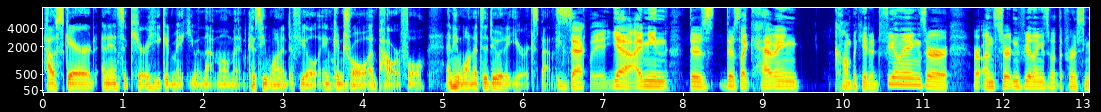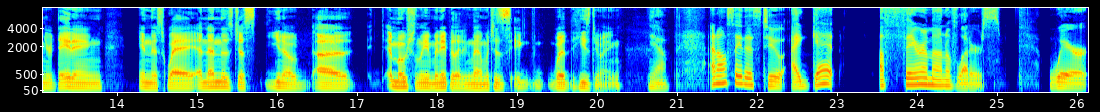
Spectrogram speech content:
how scared and insecure he could make you in that moment because he wanted to feel in control and powerful and he wanted to do it at your expense. Exactly. Yeah. I mean, there's there's like having complicated feelings or or uncertain feelings about the person you're dating in this way, and then there's just you know uh, emotionally manipulating them, which is eh, what he's doing. Yeah. And I'll say this too I get a fair amount of letters where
